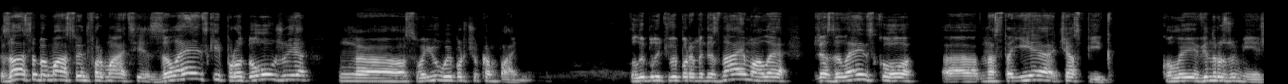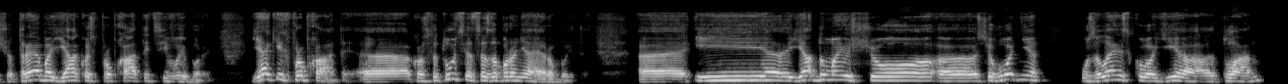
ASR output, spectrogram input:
засоби масової інформації, Зеленський продовжує е, свою виборчу кампанію. Коли будуть вибори, ми не знаємо, але для Зеленського е, настає час пік, коли він розуміє, що треба якось пропхати ці вибори. Як їх пропхати? Е, Конституція це забороняє робити. Е, і я думаю, що е, сьогодні у Зеленського є е, план,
